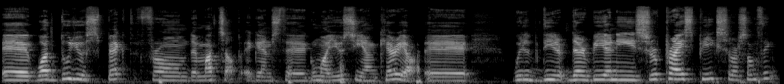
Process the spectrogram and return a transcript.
Uh, what do you expect from the matchup against uh, Gumayusi and Keria? Will there, there be any surprise picks or something?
